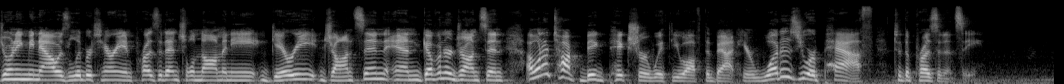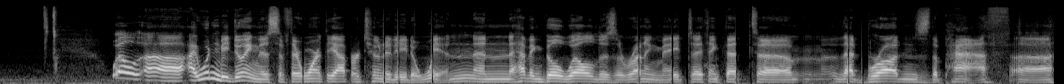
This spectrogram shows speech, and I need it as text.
Joining me now is Libertarian presidential nominee Gary Johnson. And Governor Johnson, I want to talk big picture with you off the bat here. What is your path to the presidency? Well, uh, I wouldn't be doing this if there weren't the opportunity to win. And having Bill Weld as a running mate, I think that um, that broadens the path. Uh,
